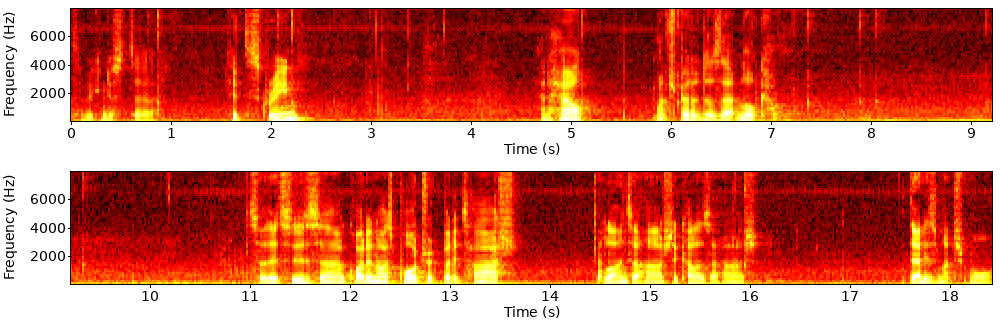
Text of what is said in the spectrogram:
So we can just uh, fit the screen. And how much better does that look? So this is uh, quite a nice portrait, but it's harsh. The lines are harsh, the colors are harsh. That is much more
